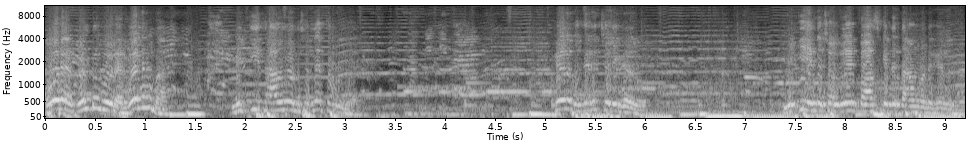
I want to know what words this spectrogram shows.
போறார் கொண்டு போறார் வேணாமா மிக்கி தாங்கன்னு சொன்னா சொல்லுங்க கேளுங்க தெரிஞ்சு சொல்லி கேளுங்க மிக்கி எந்த சாக்லேட் பாஸ்கெட்டை தாங்க கேளுங்க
